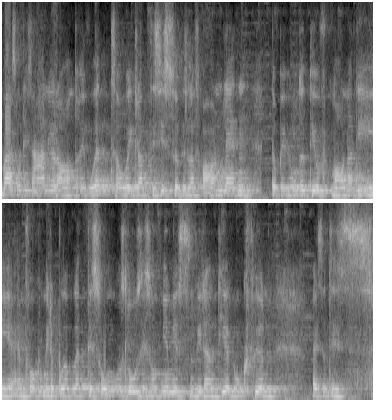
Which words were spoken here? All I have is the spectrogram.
war so das eine oder andere Wort, aber ich glaube, das ist so ein bisschen ein Frauenleiden. Da bewundert ich oft Männer, die einfach mit ein paar Worten sagen, was los ist und wir müssen wieder einen Dialog führen. Also das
